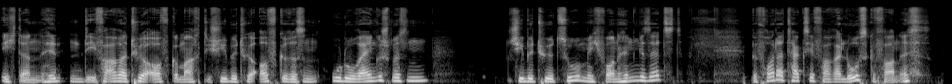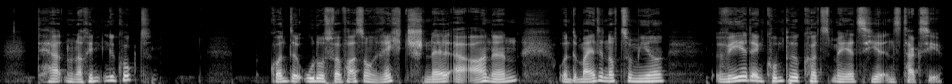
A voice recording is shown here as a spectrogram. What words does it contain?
Ich dann hinten die Fahrertür aufgemacht, die Schiebetür aufgerissen, Udo reingeschmissen, Schiebetür zu, mich vorne hingesetzt. Bevor der Taxifahrer losgefahren ist, der hat nur nach hinten geguckt, konnte Udos Verfassung recht schnell erahnen und meinte noch zu mir, wehe, dein Kumpel kotzt mir jetzt hier ins Taxi.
